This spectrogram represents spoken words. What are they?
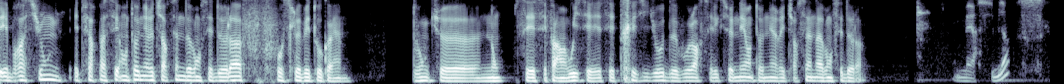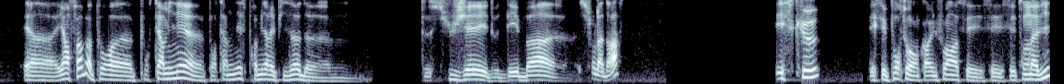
et Brass Young et de faire passer Anthony Richardson devant ces deux-là, faut se lever tôt quand même. Donc euh, non, c'est, enfin oui, c'est, très idiot de vouloir sélectionner Anthony Richardson avant ces deux-là. Merci bien. Et, euh, enfin, bah, pour, euh, pour, terminer, pour terminer ce premier épisode de sujet et de débat sur la draft, est-ce que, et c'est pour toi encore une fois, hein, c'est, ton avis,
